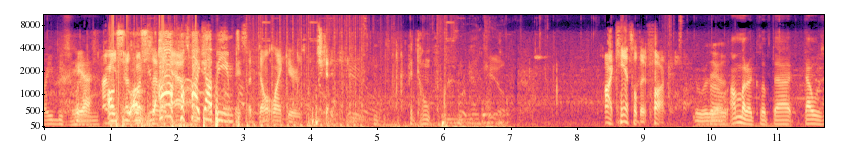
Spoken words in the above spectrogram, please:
Why you be sweating? Yeah. I mean, oh, as shoot, much oh, as shoot. Ah, I like Ah, ass I got beamed. face, I don't like yours. Just kidding. I don't. Oh, I canceled it. Fuck. Over there. Bro, I'm gonna clip that. That was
